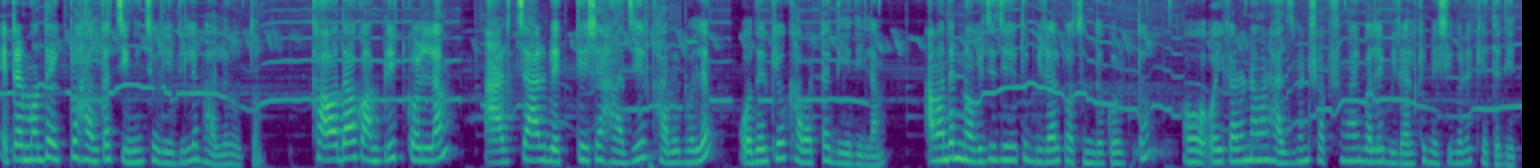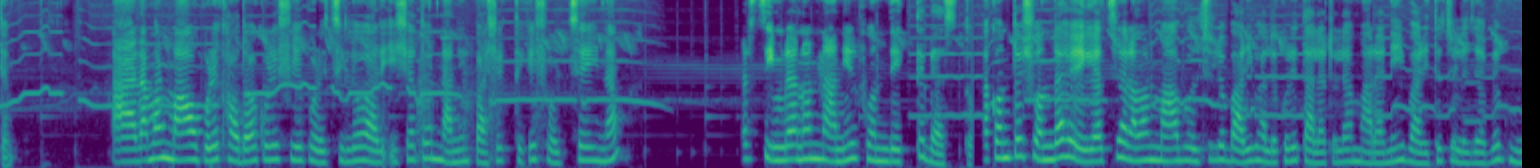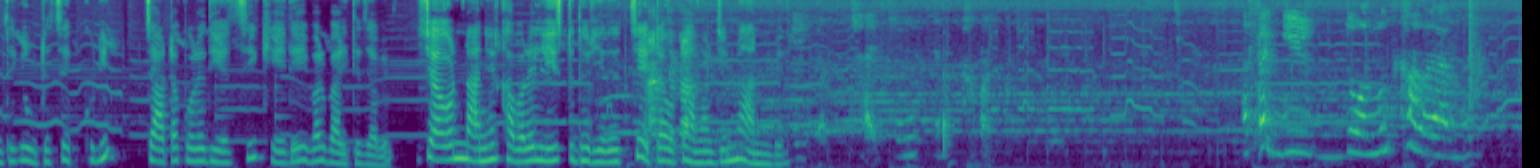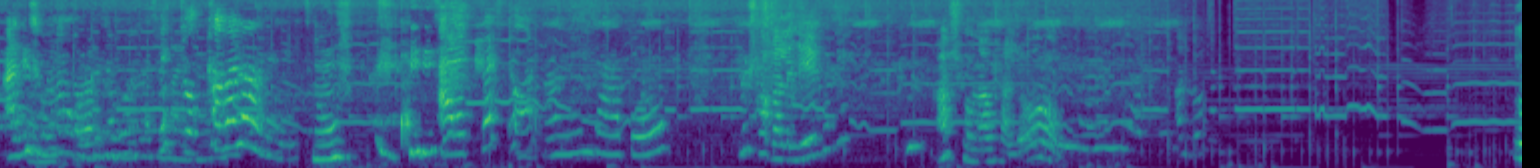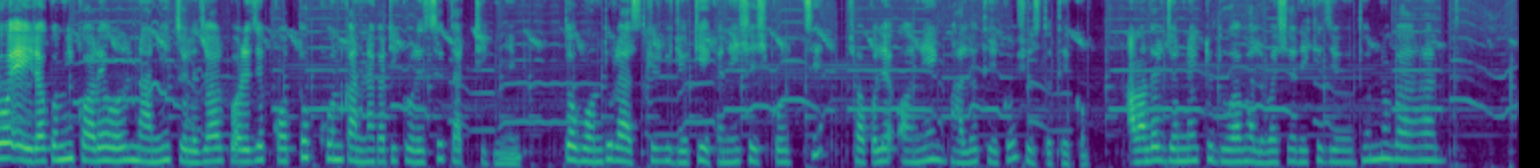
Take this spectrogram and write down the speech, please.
এটার মধ্যে একটু হালকা চিনি ছড়িয়ে দিলে ভালো হতো। খাওয়া দাওয়া কমপ্লিট করলাম। আর চার ব্যক্তি এসে হাজির খাবে বলে ওদেরকেও খাবারটা দিয়ে দিলাম। আমাদের নবীজি যেহেতু বিড়াল পছন্দ করতো, ও ওই কারণে আমার হাজব্যান্ড সবসময় বলে বিড়ালকে বেশি করে খেতে দিতে আর আমার মা ওপরে খাওয়া দাওয়া করে শুয়ে পড়েছিল আর ঈশা তো নানির পাশের থেকে সরছেই না। আর সিমরান ওর নানির ফোন দেখতে ব্যস্ত। এখন তো সন্ধ্যা হয়ে গেছে আর আমার মা বলছিল, বাড়ি ভালো করে তালা টালা মারা নেই, বাড়িতে চলে যাবে, ঘুম থেকে উঠেছে এক্ষুনি, চাটা করে দিয়েছি, খেয়ে দিয়ে এবার বাড়িতে যাবে। ঈশা ওর নানির খাবারের লিস্ট ধরিয়ে দিচ্ছে এটা ওটা আমার জন্য আনবে। সকালে যে আর শোনা ভালো। তো এইরকমই করে ওর নানি চলে যাওয়ার পরে যে কতক্ষণ কান্নাকাটি করেছে তার ঠিক নেই। তো বন্ধুরা, আজকের ভিডিওটি এখানেই শেষ করছি। সকলে অনেক ভালো থেকো, সুস্থ থেকো। আমাদের জন্য একটু দোয়া, ভালোবাসা রেখে যেও। ধন্যবাদ।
